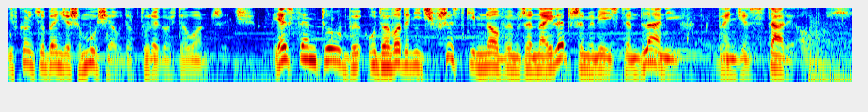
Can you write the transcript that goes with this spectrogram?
i w końcu będziesz musiał do któregoś dołączyć. Jestem tu, by udowodnić wszystkim nowym, że najlepszym miejscem dla nich będzie stary obóz.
